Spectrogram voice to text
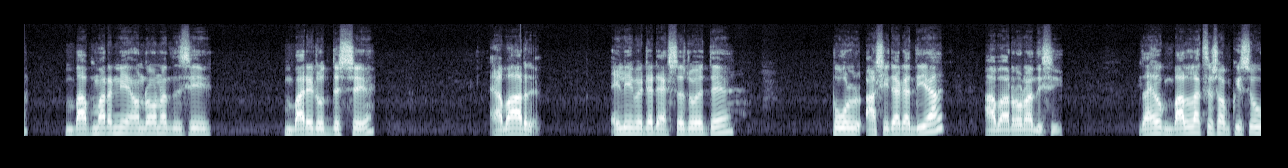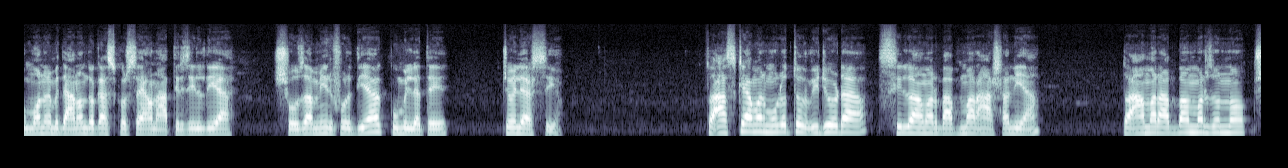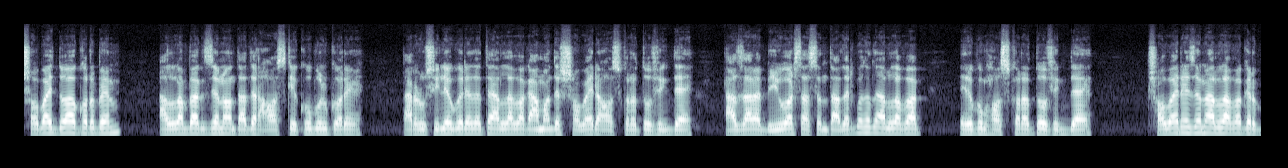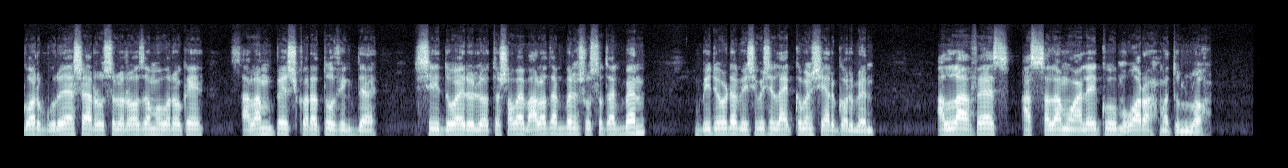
বাপ মারা নিয়ে রওনা দিছি বাড়ির উদ্দেশ্যে আবার এলিভেটেড এক্সপ্রেসওয়েতে টোল আশি টাকা দিয়া আবার রওনা দিছি। যাই হোক, ভালো লাগছে সব কিছু মনের মধ্যে আনন্দ কাজ করছে। এখন হাতির দিয়া, সোজা মিরপুর দিয়া কুমিল্লাতে চলে আসছি। তো আজকে আমার মূলত ভিডিওটা ছিল আমার বাপ মার আশা নিয়া। তো আমার আব্বা আম্মার জন্য সবাই দোয়া করবেন, আল্লাহবাক যেন তাদের হজকে কবুল করে, তার উশিলে করে যাতে আল্লাহবাক আমাদের সবাই হজ করার তৌফিক দেয়। আর যারা ভিউয়ার্স আছেন তাদের কথা আল্লাহবাক এরকম হজ করা তৌফিক দেয়। সবাইরে যেন আল্লাহ পাকের ঘর ঘুরে আসা রসুল রজা মোবারকে সালাম পেশ করা তৌফিক দেয়। সেই দোয়াই রইল। তো সবাই ভালো থাকবেন, সুস্থ থাকবেন। ভিডিওটা বেশি বেশি লাইক করবেন শেয়ার করবেন। আল্লাহ হাফেজ। আসসালামু আলাইকুম ওয়া রাহমাতুল্লাহ।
